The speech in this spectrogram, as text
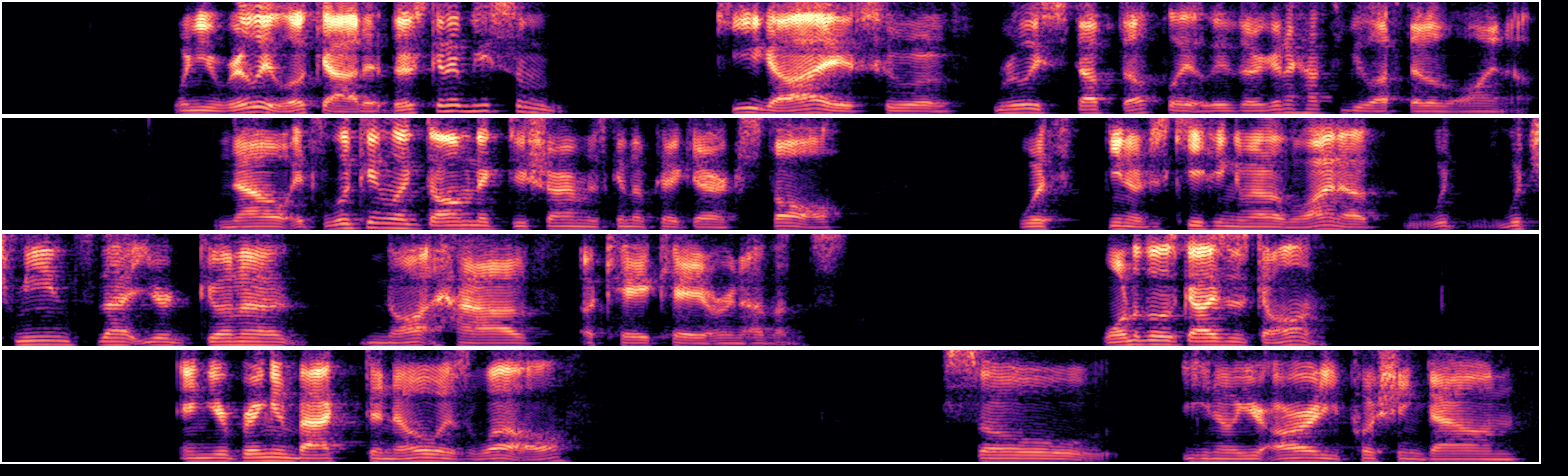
when you really look at it, there's going to be some key guys who have really stepped up lately. They're going to have to be left out of the lineup. Now it's looking like Dominic Ducharme is going to pick Eric Staal with, you know, just keeping him out of the lineup, which, which means that you're going to not have a KK or an Evans. One of those guys is gone. and you're bringing back Danault as well. So, you know, you're already pushing down.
